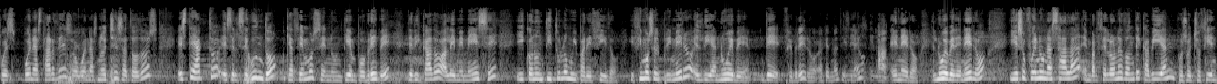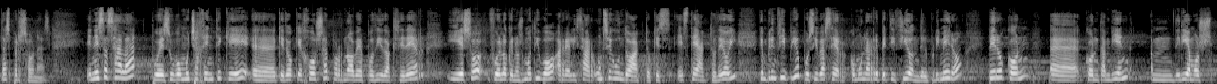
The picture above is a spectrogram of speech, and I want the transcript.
Pues buenas tardes o buenas noches a todos. Este acto es el segundo que hacemos en un tiempo breve dedicado al MMS y con un título muy parecido. Hicimos el primero el día 9 de febrero, ¿a qué enero, Ah, enero, el 9 de enero, y eso fue en una sala en Barcelona donde cabían pues 800 personas. En esa sala, pues hubo mucha gente que eh, quedó quejosa por no haber podido acceder y eso fue lo que nos motivó a realizar un segundo acto, que es este acto de hoy, que en principio pues iba a ser como una repetición del primero, pero con, eh, también, mm, diríamos,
